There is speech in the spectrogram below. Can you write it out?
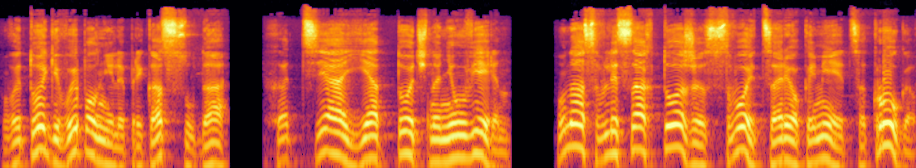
В итоге выполнили приказ суда. Хотя я точно не уверен. У нас в лесах тоже свой царек имеется, Кругов.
